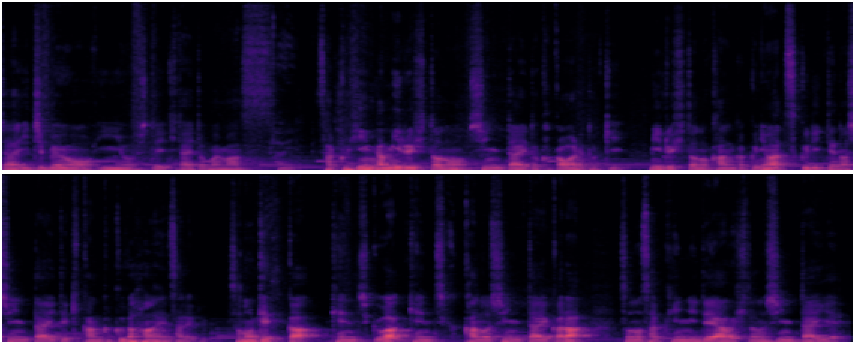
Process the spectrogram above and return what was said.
じゃあ一文を引用していきたいと思います。はい。作品が見る人の身体と関わる時見る人の感覚には作り手の身体的感覚が反映される。その結果建築は建築家の身体からその作品に出会う人の身体へ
